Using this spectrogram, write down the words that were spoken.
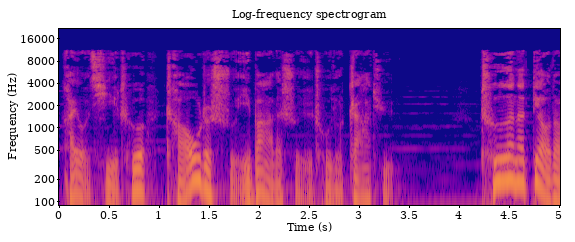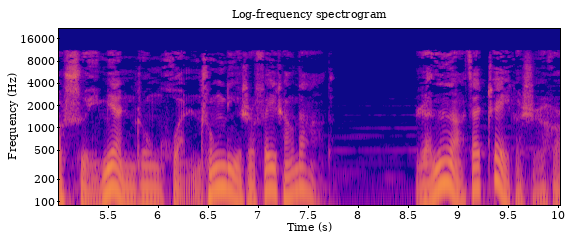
还有汽车朝着水坝的水处就扎去，车呢掉到水面中，缓冲力是非常大的。人啊，在这个时候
